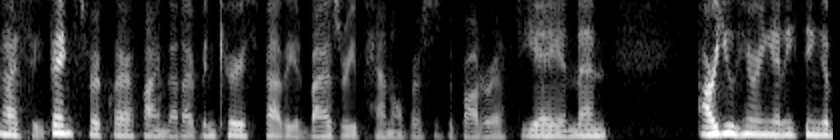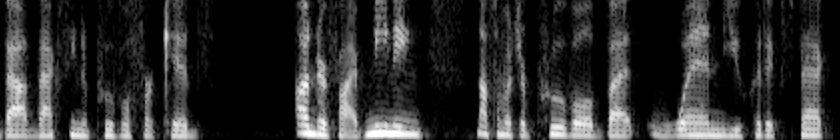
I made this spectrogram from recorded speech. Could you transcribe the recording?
I see. Thanks for clarifying that. I've been curious about the advisory panel versus the broader FDA, and then. Are you hearing anything about vaccine approval for kids under five? Meaning, not so much approval, but when you could expect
